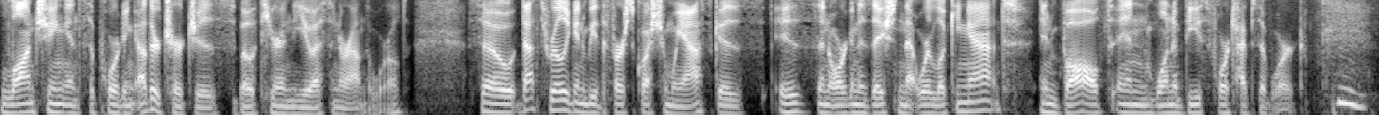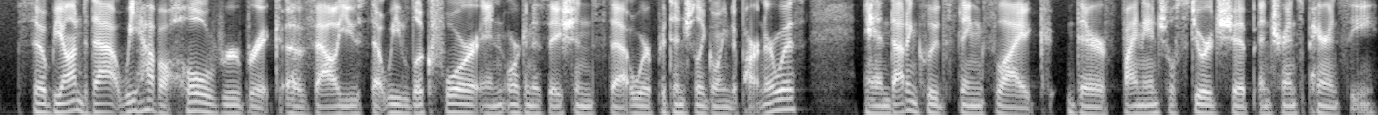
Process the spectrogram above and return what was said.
launching and supporting other churches, both here in the US and around the world. So that's really going to be the first question we ask is Is an organization that we're looking at involved in one of these four types of work? Mm. So, beyond that, we have a whole rubric of values that we look for in organizations that we're potentially going to partner with. And that includes things like their financial stewardship and transparency,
